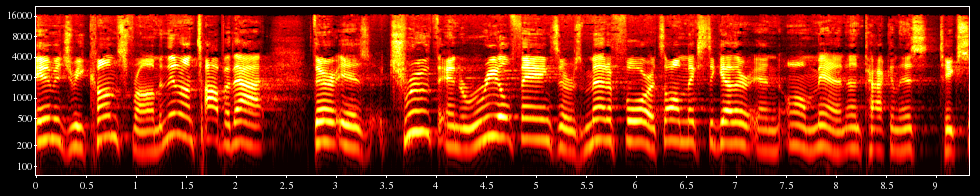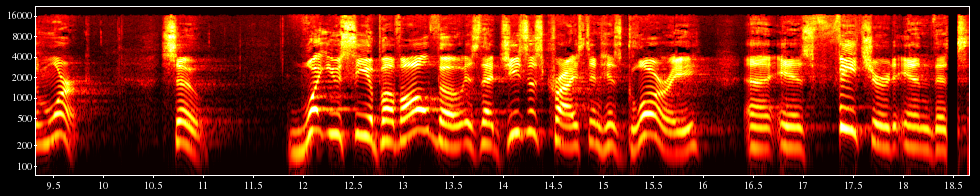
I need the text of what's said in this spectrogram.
imagery comes from. And then on top of that, there is truth and real things, there's metaphor, it's all mixed together. And oh man, unpacking this takes some work. So, what you see above all, though, is that Jesus Christ in his glory uh, is featured in this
